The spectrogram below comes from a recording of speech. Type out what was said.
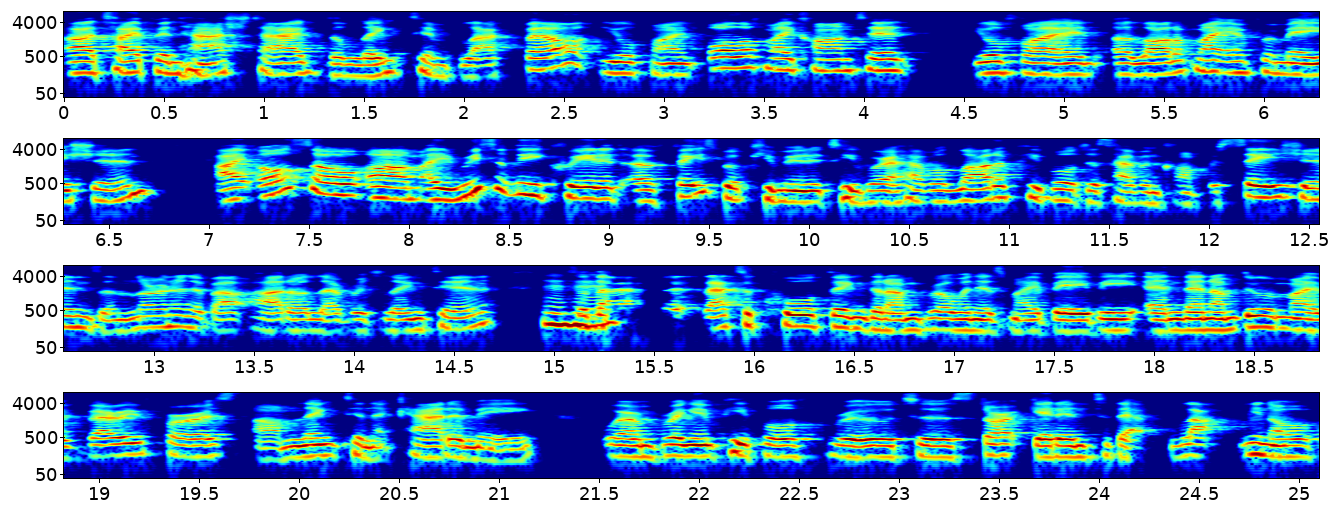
uh, type in hashtag the LinkedIn Black Belt, you'll find all of my content. You'll find a lot of my information. I also um, I recently created a Facebook community where I have a lot of people just having conversations and learning about how to leverage LinkedIn. Mm-hmm. So that that's a cool thing that I'm growing as my baby. And then I'm doing my very first um, LinkedIn Academy where I'm bringing people through to start getting to that black, you know,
